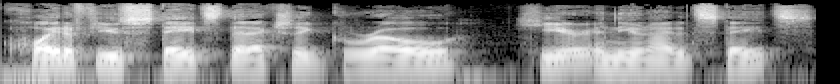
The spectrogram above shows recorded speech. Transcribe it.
quite a few states that actually grow here in the United States.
